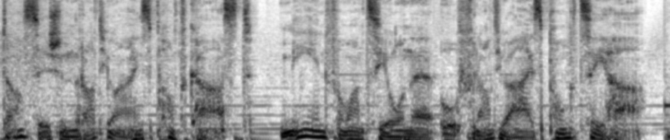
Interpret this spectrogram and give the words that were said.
Das ist ein Radio 1 Podcast. Mehr Informationen auf radio1.ch.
